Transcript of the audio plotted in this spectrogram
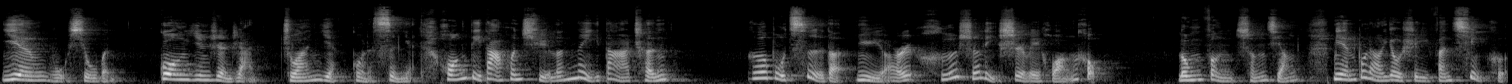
烟雾修文。光阴荏苒，转眼过了四年，皇帝大婚，娶了内大臣阿布次的女儿何舍里氏为皇后。龙凤呈祥，免不了又是一番庆贺。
